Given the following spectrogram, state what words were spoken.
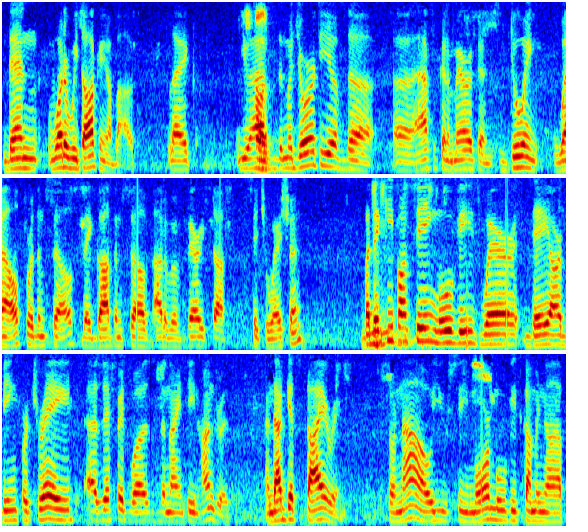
Then what are we talking about? Like, you have the majority of the uh, African Americans doing well for themselves. They got themselves out of a very tough situation. But they Mhm. keep on seeing movies where they are being portrayed as if it was the 1900s. And that gets tiring. So now you see more movies coming up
